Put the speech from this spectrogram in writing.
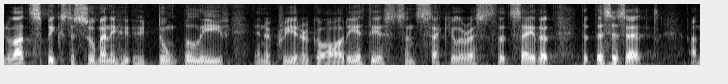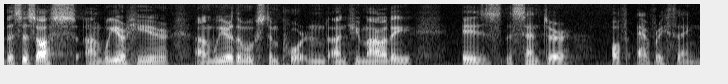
know, that speaks to so many who, who don't believe in a creator God, atheists and secularists that say that, that this is it, and this is us, and we are here, and we are the most important, and humanity is the center of everything.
